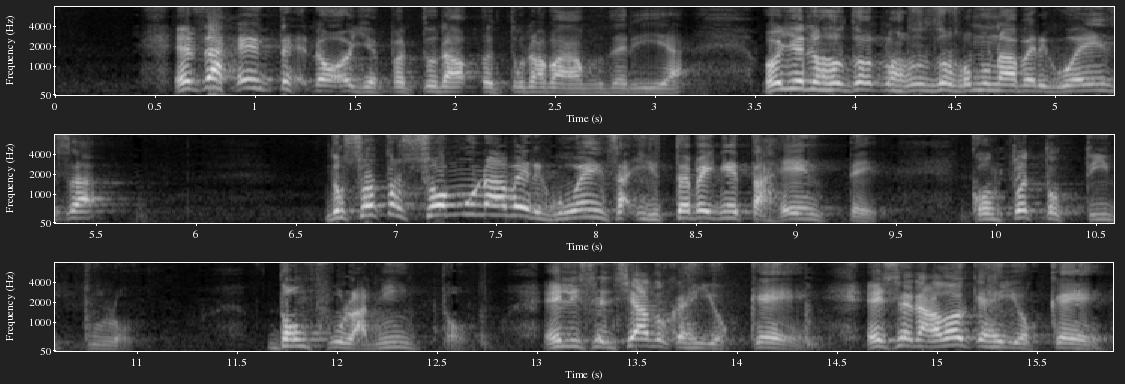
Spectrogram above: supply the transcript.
Esa gente, no, oye, pero tú una, una vagabundería. Oye, nosotros, nosotros somos una vergüenza. Nosotros somos una vergüenza. Y usted ven esta gente con todos estos títulos. Don fulanito, el licenciado que es yo qué, el senador que es yo qué,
